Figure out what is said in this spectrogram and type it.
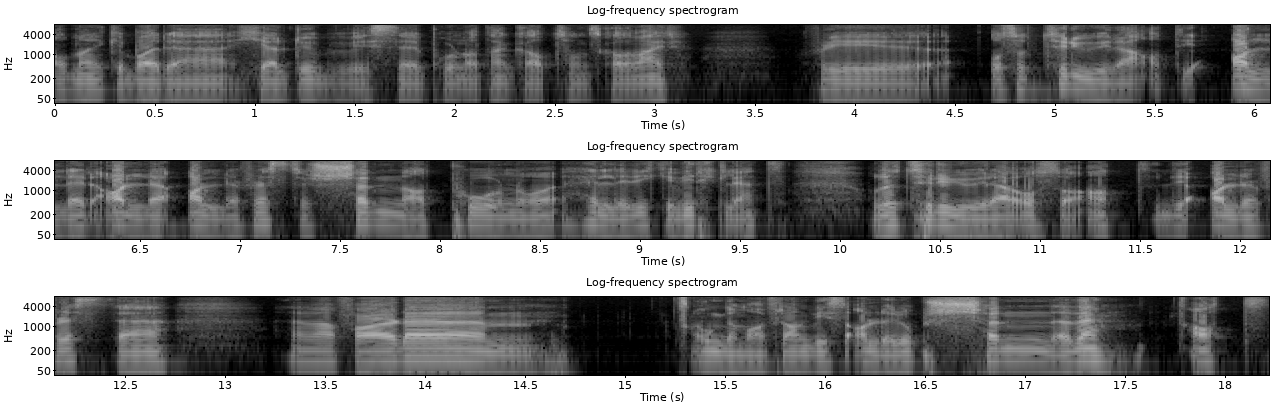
At man ikke bare helt ubevisst ser porno og tenker at sånn skal det være. Fordi, og så tror jeg at de aller, aller, aller fleste skjønner at porno heller ikke er virkelighet. Og det tror jeg også at de aller fleste, i hvert fall det, ungdommer fra en viss alder opp skjønner det. At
